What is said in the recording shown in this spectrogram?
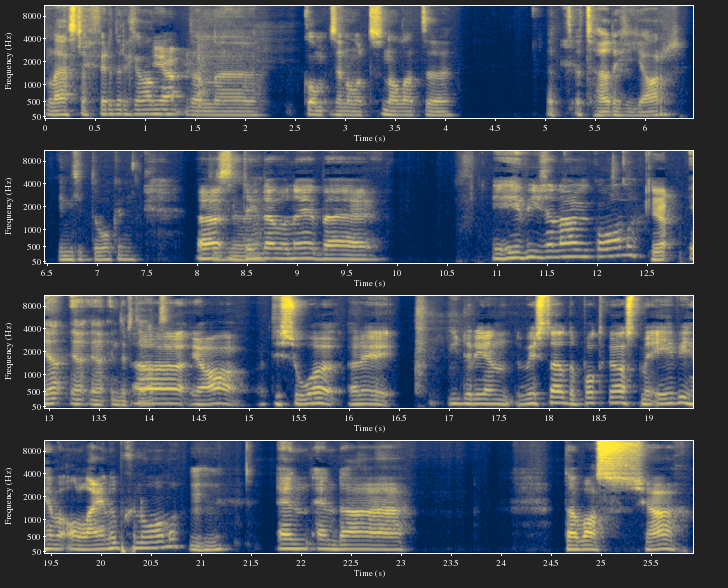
lijstje verder gaan? Ja. Dan eh, kom, zijn ondertussen al het, eh, het, het huidige jaar ingedoken. Eh, Dus, ik eh, denk dat we nu bij Evi zijn aangekomen. Ja. Ja, ja, ja inderdaad. Eh, ja, het is zo. allee, iedereen wist dat, de podcast met Evi hebben we online opgenomen. Mhm. En, en dat, dat, was, ja,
